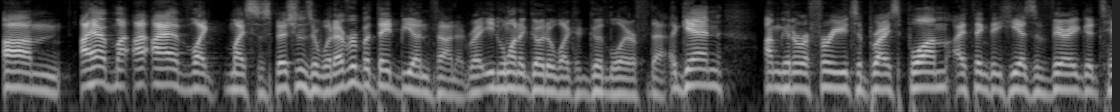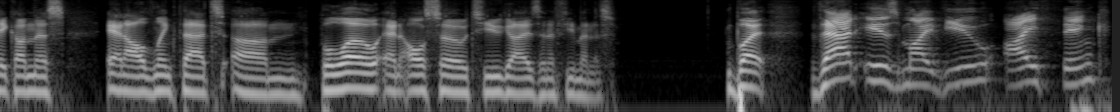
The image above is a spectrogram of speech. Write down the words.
Um, I have my I have like my suspicions or whatever, but they'd be unfounded, right? You'd want to go to like a good lawyer for that. Again, I'm going to refer you to Bryce Blum. I think that he has a very good take on this, and I'll link that um, below and also to you guys in a few minutes. But that is my view. I think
